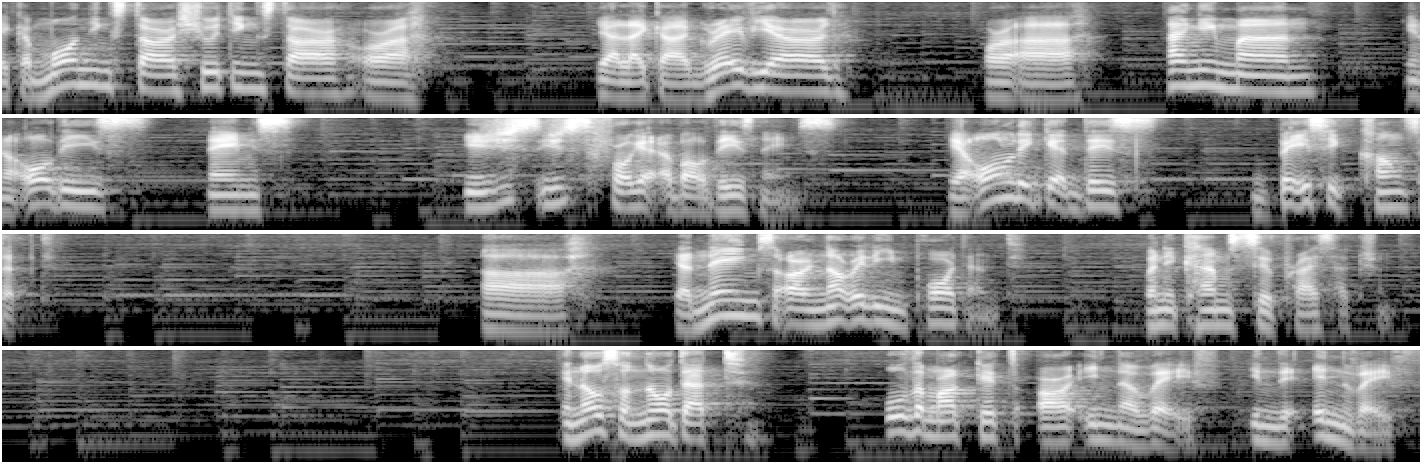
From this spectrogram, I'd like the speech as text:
like a morning star, shooting star, or a, yeah, like a graveyard or a hanging man. You know all these names you just you just forget about these names. Yeah, only get this basic concept. Uh, yeah, names are not really important when it comes to price action. And also know that all the markets are in a wave, in the N wave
